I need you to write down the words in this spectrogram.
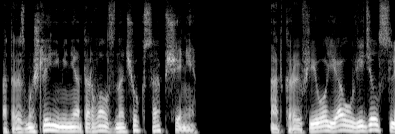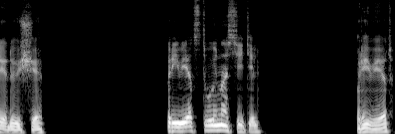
От размышлений меня оторвал значок сообщения. Открыв его, я увидел следующее. «Приветствую, носитель». «Привет»,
